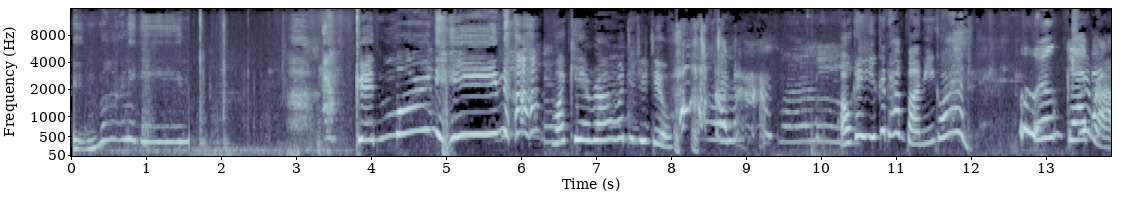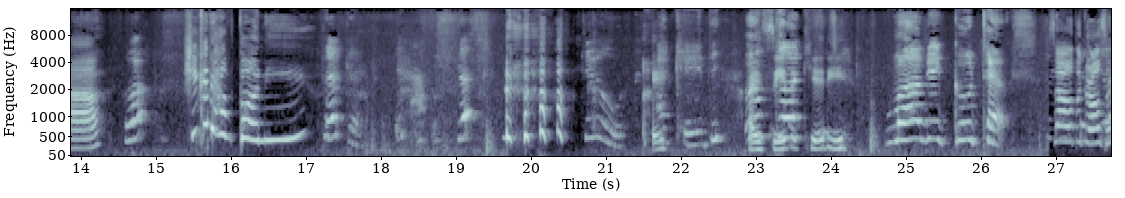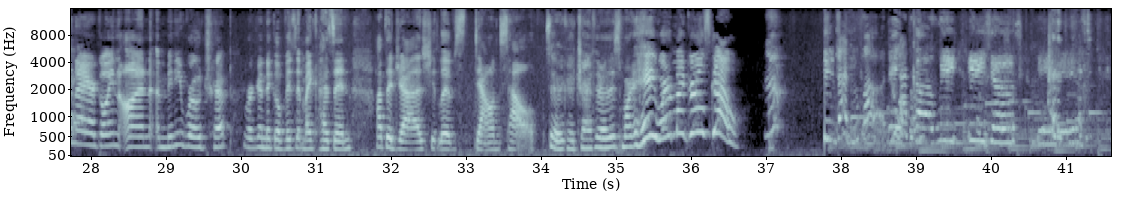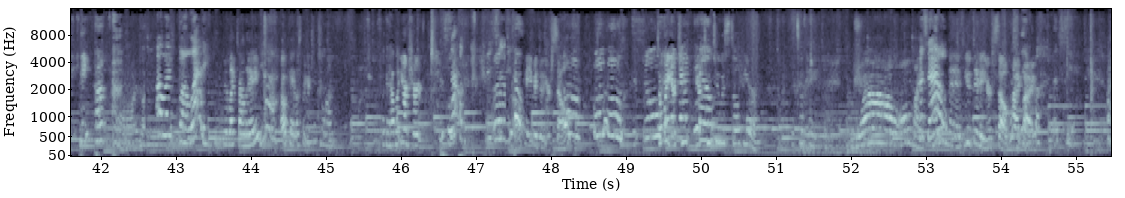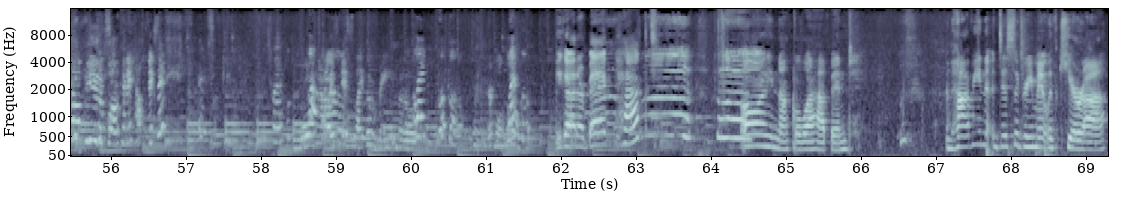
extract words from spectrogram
Good morning! Good morning! what, Keira? What did you do? okay, you could have Bunny. Go ahead. Keira. She could have Bunny. I see the kitty. Girls and I are going on a mini road trip. We're gonna go visit my cousin at the Jazz. She lives down south. So we're gonna drive there this morning. Hey, where did my girls go? You like ballet? Okay, let's put your tutu on. Okay, how about your shirt? Okay, you can do it yourself. Don't worry, your, tu your tutu is still here. It's okay. Wow, oh my goodness. You did it yourself. High five. How beautiful. Can I help fix it? Wow, it's, it's like a rainbow. We got our bag packed. Oh, Nako, what happened? I'm having a disagreement with Keira.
